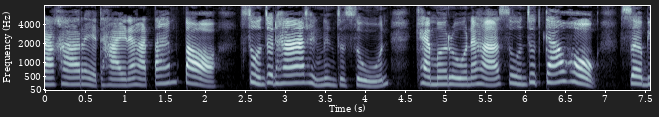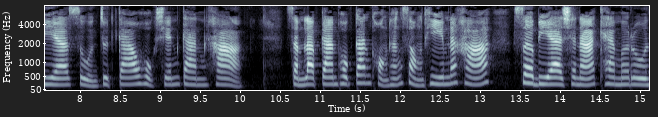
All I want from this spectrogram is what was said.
ราคาเรทไทยนะคะ แต้มต่อ 0.5 ถึง 1.0 แคเมรูนนะคะ 0.96 เซอร์เบีย 0.96 เช่นกันค่ะสำหรับการพบกันของทั้งสองทีมนะคะ เซอร์เบียชนะแคเมรูน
